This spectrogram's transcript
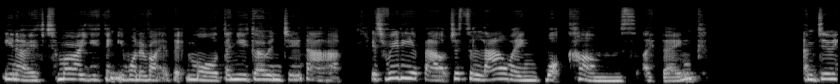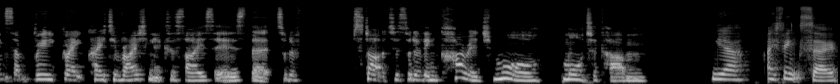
You know, if tomorrow you think you want to write a bit more, then you go and do that. It's really about just allowing what comes, I think, and doing some really great creative writing exercises that sort of start to sort of encourage more more to come. Yeah, I think so.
